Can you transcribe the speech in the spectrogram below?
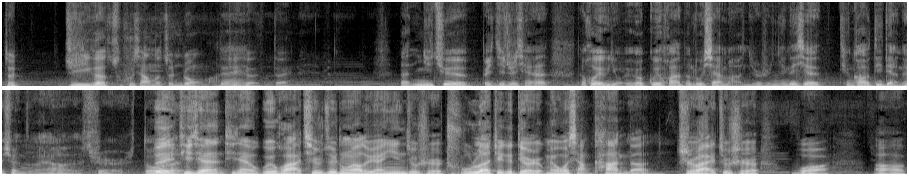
就这是一个互相的尊重嘛。这个对，那你去北极之前，它会有一个规划的路线嘛？就是你那些停靠地点的选择呀，是都对，提前提前有规划。其实最重要的原因就是，除了这个地儿有没有我想看的嗯之外，就是我呃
